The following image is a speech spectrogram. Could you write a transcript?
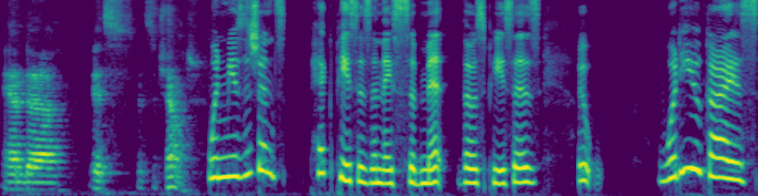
and uh, it's it's a challenge. When musicians pick pieces and they submit those pieces, what do you guys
